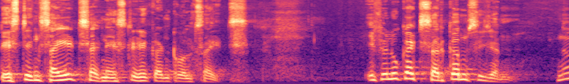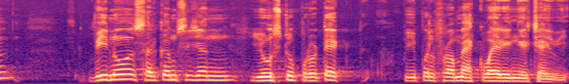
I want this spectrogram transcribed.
testing sites and STD control sites. If you look at circumcision, know, we know circumcision used to protect people from acquiring HIV.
